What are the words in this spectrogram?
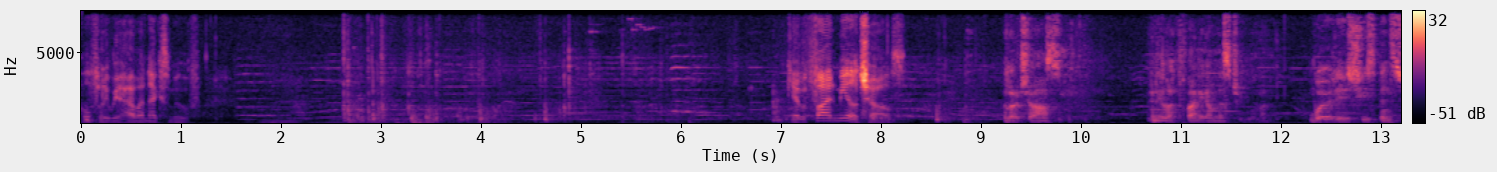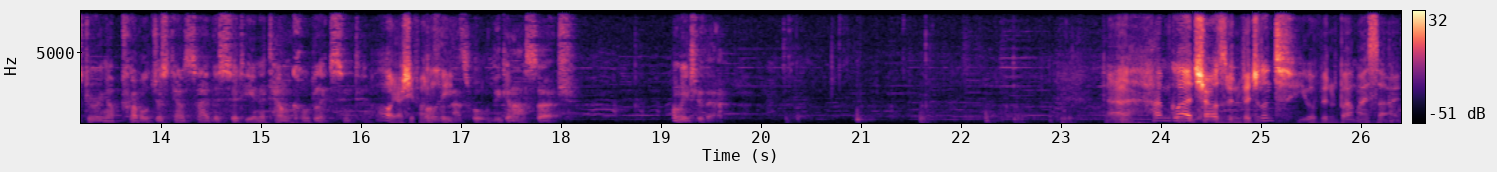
Hopefully we have a next move. You have a fine meal, Charles. Hello, Charles. Any luck finding our mystery woman? Word is she's been stirring up trouble just outside the city in a town called Lexington. Oh, you actually found Well, a lead. that's where we'll begin our search. I'll meet you there. Uh, I'm glad Charles has been vigilant. You have been by my side.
